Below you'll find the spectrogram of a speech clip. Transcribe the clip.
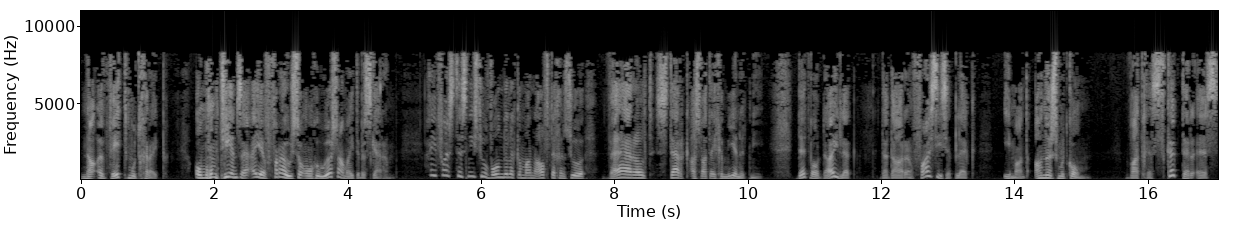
na 'n wet moet gryp om hom teen sy eie vrou se ongehoorsaamheid te beskerm. Hy was dus nie so wonderlike manhaftig en so wêreldsterk as wat hy gemeen het nie. Dit word duidelik dat daar in Vassie se plek iemand anders moet kom wat geskikter is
